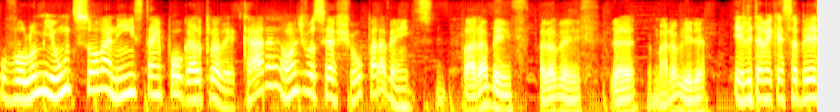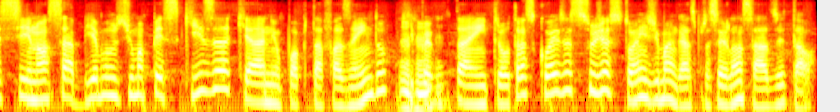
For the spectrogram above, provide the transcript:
o volume 1 de Solanin e está empolgado pra ler. Cara, onde você achou? Parabéns. Parabéns, parabéns. É, maravilha. Ele também quer saber se nós sabíamos de uma pesquisa que a New Pop tá fazendo, que Uhum. pergunta, entre outras coisas, sugestões de mangás pra ser lançados e tal.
